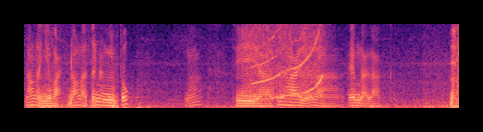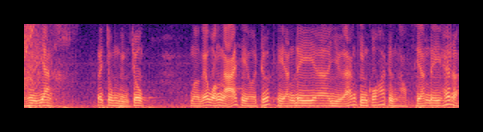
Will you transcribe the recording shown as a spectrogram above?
Đó là như vậy đó là tính anh nghiêm túc. Đó thì à, thứ hai nữa là em lại là đồng hương với anh nói chung miền trung. Mà cái quảng ngãi thì hồi trước thì anh đi à, dự án kiên cố hóa trường học thì anh đi hết rồi.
